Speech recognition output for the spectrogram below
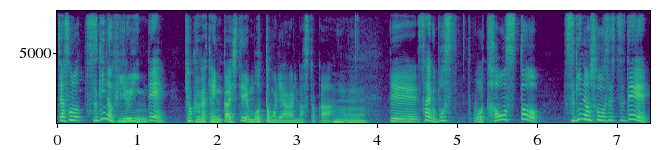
じゃあその次のフィルインで曲が展開してもっと盛り上がりますとか、うんうん。で最後ボスを倒すと次の小説で、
